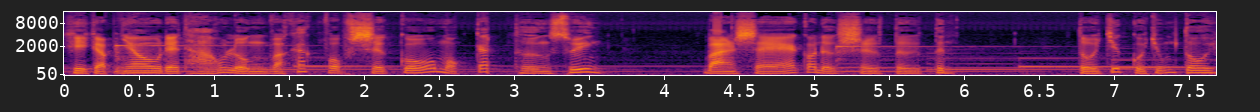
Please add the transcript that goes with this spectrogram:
Khi gặp nhau để thảo luận và khắc phục sự cố một cách thường xuyên, bạn sẽ có được sự tự tin. Tổ chức của chúng tôi,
